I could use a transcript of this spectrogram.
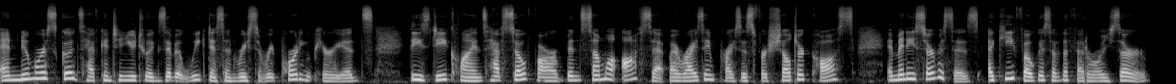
and numerous goods have continued to exhibit weakness in recent reporting periods, these declines have so far been somewhat offset by rising prices for shelter costs and many services, a key focus of the Federal Reserve.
